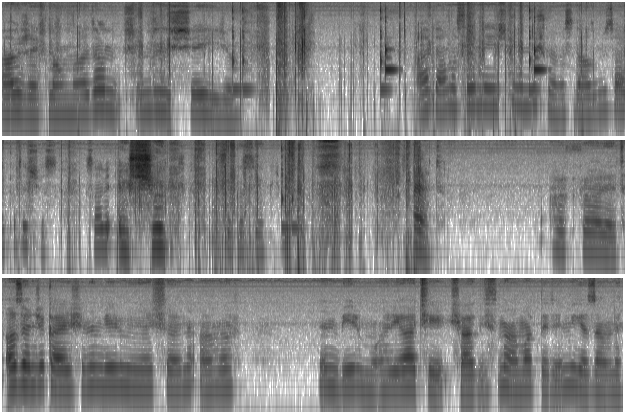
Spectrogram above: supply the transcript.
Abi reklamlardan şimdi şey yiyeceğim. Abi ama seninle ilişkimin düşmemesi lazım. Biz arkadaşız. Bir eşek şakası yapacağım. Evet. Hakaret. Az önce kardeşinin bir minnaçlarını Ahmet'in bir mariachi şarkıcısını almak dediğini gözlemledin.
